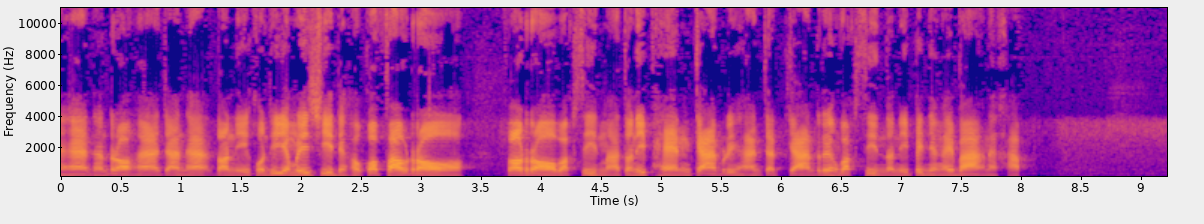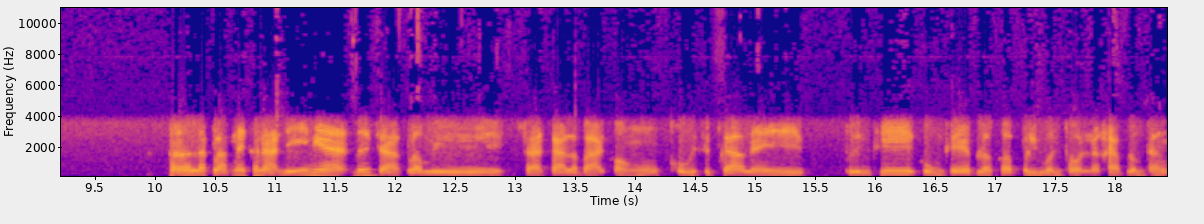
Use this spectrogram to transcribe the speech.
นะฮะท่านรองฮะอาจารย์ฮะตอนนี้คนที่ยังไม่ได้ฉีดเนี่ยเขาก็เฝ้ารอ เฝ้ารอวัคซีนมาตอนนี้แผนการบริหารจัดการเรื่องวัคซีนตอนนี้เป็นยังไงบ้างนะครับเอ่อหลักๆในขณะนี้เนี่ยเนื่องจากเรามีสถานการณ์ระบาดของโควิด -19 ในพื้นที่กรุงเทพแล้วก็ปริมณฑลนะครับรวมทั้ง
